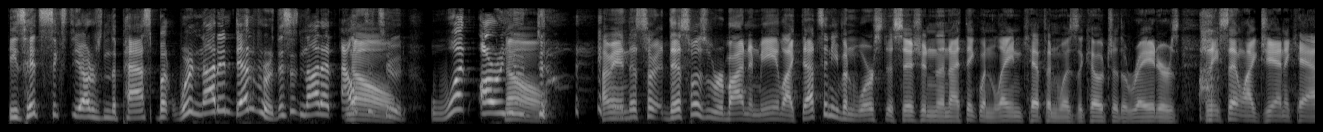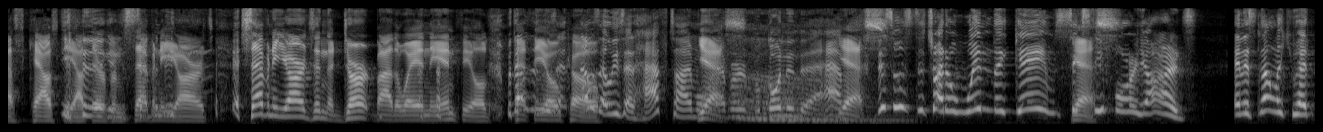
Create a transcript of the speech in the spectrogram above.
He's hit 60 yards in the past, but we're not in Denver. This is not at No. altitude. What are No. you doing? I mean, this this was reminding me like that's an even worse decision than I think when Lane Kiffin was the coach of the Raiders and he ah. sent like Janikowski out there from 70 yards, 70 yards in the dirt, by the way, in the infield at the Oco. That was at least at halftime or Yes. whatever, going into the half. Yes. This was to try to win the game, 64 yards. And it's not like you had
